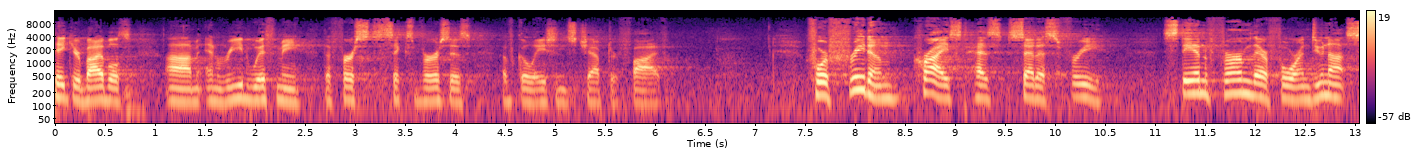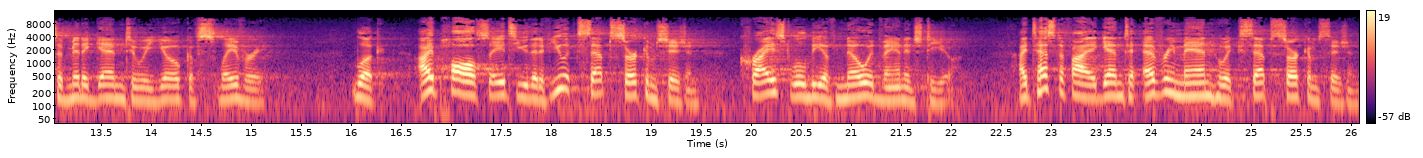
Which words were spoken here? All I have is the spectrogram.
Take your Bibles um, and read with me the first six verses of Galatians chapter 5. For freedom, Christ has set us free. Stand firm, therefore, and do not submit again to a yoke of slavery. Look, I, Paul, say to you that if you accept circumcision, Christ will be of no advantage to you. I testify again to every man who accepts circumcision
